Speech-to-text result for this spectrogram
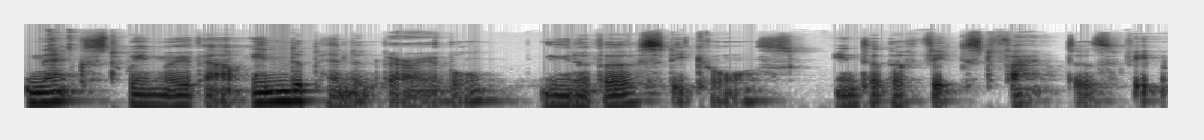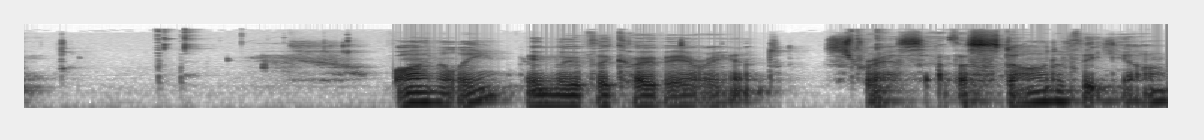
Next, we move our independent variable, university course, into the fixed factors field. Finally, we move the covariate stress at the start of the year,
